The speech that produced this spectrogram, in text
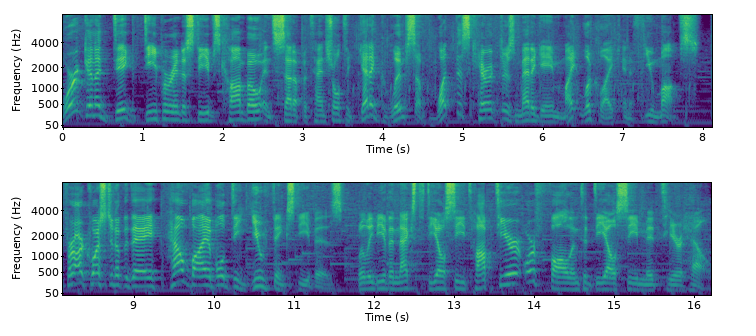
we're gonna dig deeper into Steve's combo and setup potential to get a glimpse of what this character's metagame might look like in a few months. For our question of the day, how viable do you think Steve is? Will he be the next DLC top tier or fall into DLC mid tier hell?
